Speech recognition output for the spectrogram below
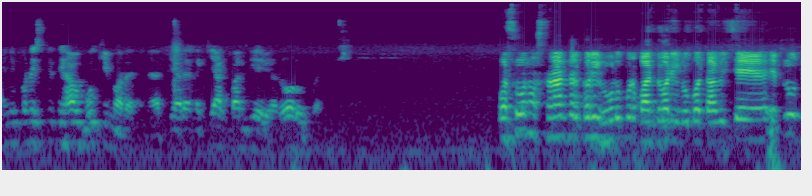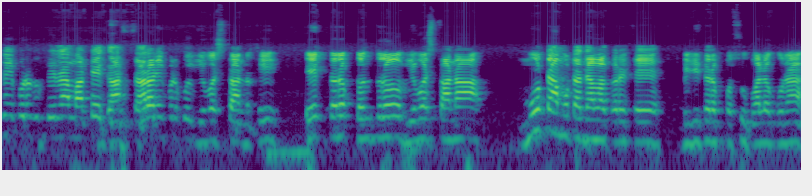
એની પરિસ્થિતિ હાવ ભૂખી મરે અત્યારે એને ક્યાંક બાંધી આવ્યા રોડ ઉપર. પશુઓનું સ્થળાંતર કરી રોડ ઉપર બાંધવાની નોબત આવી છે. એટલું જ નહીં પરંતુ તેના માટે ઘાસચારાની પણ કોઈ વ્યવસ્થા નથી. એક તરફ તંત્ર વ્યવસ્થાના મોટા મોટા દાવા કરે છે. બીજી તરફ પશુપાલકોના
